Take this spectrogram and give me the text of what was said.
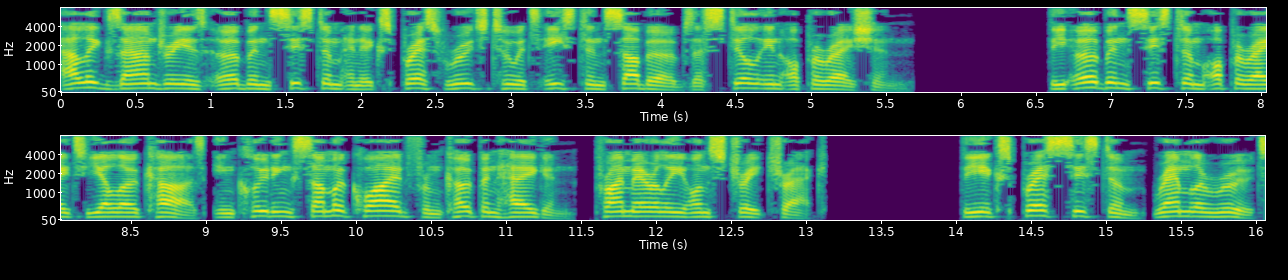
Alexandria's urban system and express routes to its eastern suburbs are still in operation. The urban system operates yellow cars including some acquired from Copenhagen, primarily on street track. The express system Ramla routes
